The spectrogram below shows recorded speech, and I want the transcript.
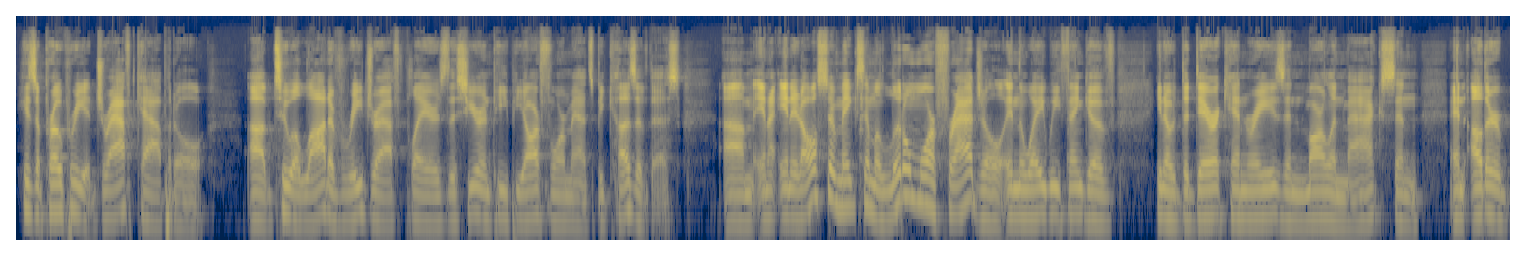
his appropriate draft capital uh, to a lot of redraft players this year in PPR formats because of this. Um, and, and it also makes him a little more fragile in the way we think of you know, the Derrick Henrys and Marlon Macks and and other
